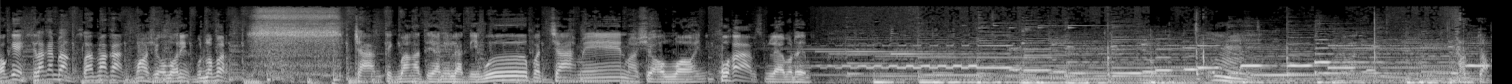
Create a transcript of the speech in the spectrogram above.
Oke, silakan Bang. Selamat makan. Masya Allah nih, food lover. Cantik banget ya nih lihat nih. Wuh, pecah men. Masya Allah. Ini. Wah, bismillahirrahmanirrahim. Hmm. Mantap.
